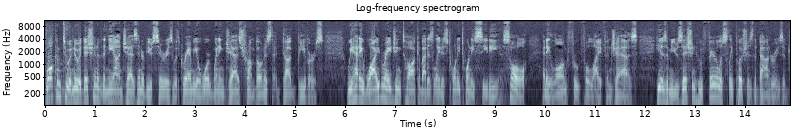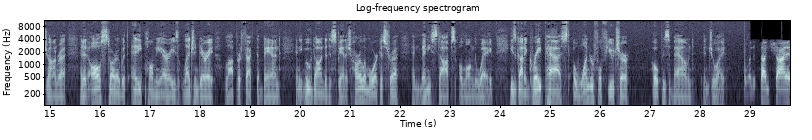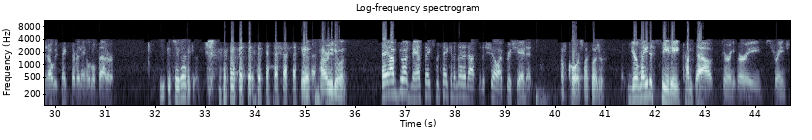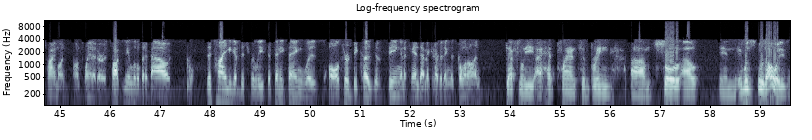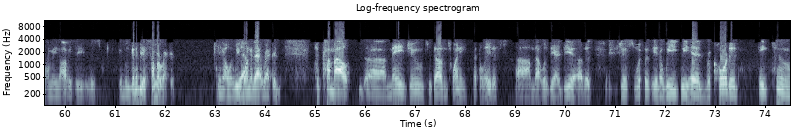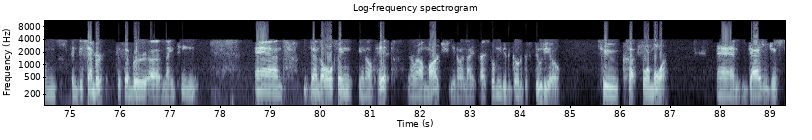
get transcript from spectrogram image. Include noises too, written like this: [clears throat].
Welcome to a new edition of the Neon Jazz Interview Series with Grammy Award winning jazz trombonist Doug Beavers. We had a wide ranging talk about his latest 2020 CD, Sol, and a long, fruitful life in jazz. He is a musician who fearlessly pushes the boundaries of genre, and it all started with Eddie Palmieri's legendary La Perfecta band, and he moved on to the Spanish Harlem Orchestra and many stops along the way. He's got a great past, a wonderful future. Hope is abound. Enjoy. When the sun's shining, it always makes everything a little better. You could say that again. [laughs] yeah. How are you doing? Hey, I'm good, man. Thanks for taking a minute out for the show. I appreciate it. Of course, my pleasure. Your latest CD comes out during a very strange time on on planet Earth. Talk to me a little bit about the timing of this release, if anything, was altered because of being in a pandemic and everything that's going on. Definitely, I had planned to bring um, Sol out and it was it was always I mean obviously it was it was going to be a summer record. You know, when we yeah. wanted that record to come out uh May June 2020 at the latest. Um that was the idea of it. Just with the you know we we had recorded eight tunes in December December uh 19 and then the whole thing you know hit around March you know and I I still needed to go to the studio to cut four more and guys were just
